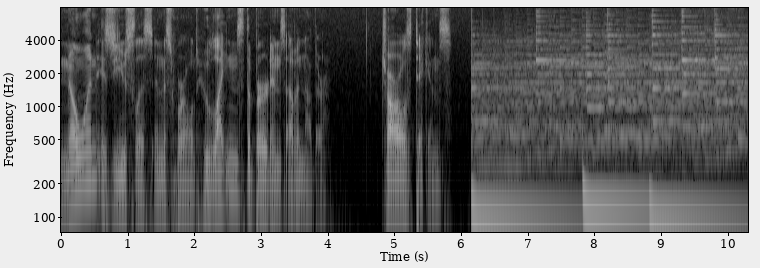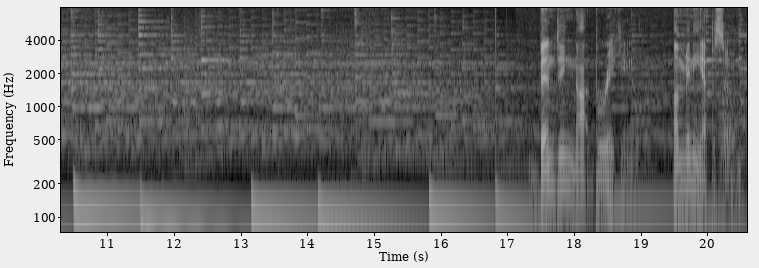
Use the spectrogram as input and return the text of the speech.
No one is useless in this world who lightens the burdens of another. Charles Dickens. Bending Not Breaking, a mini episode.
